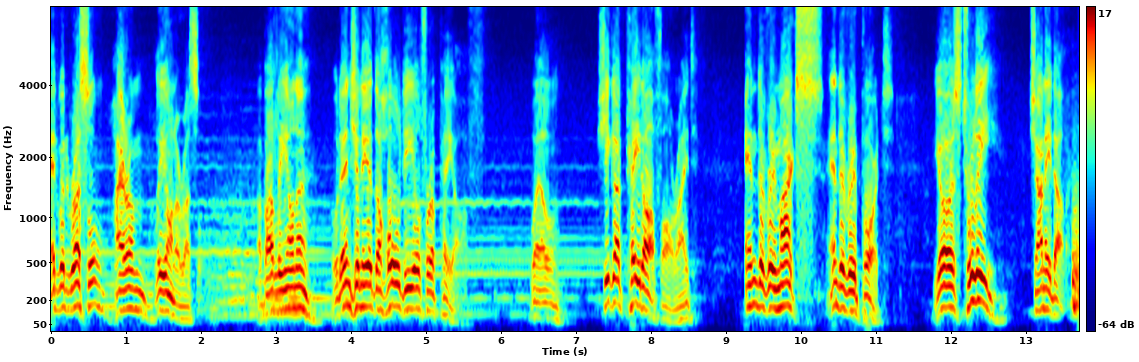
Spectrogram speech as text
Edward Russell, Hiram, Leona Russell. About Leona, who'd engineered the whole deal for a payoff. Well, she got paid off, all right. End of remarks, end of report. Yours truly, Johnny Dollar.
